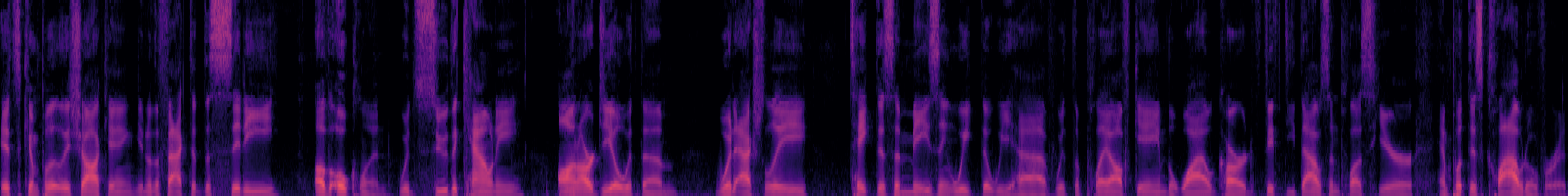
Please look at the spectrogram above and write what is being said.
It's completely shocking. You know, the fact that the city of Oakland would sue the county on our deal with them would actually take this amazing week that we have with the playoff game, the wild card, 50,000 plus here, and put this cloud over it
